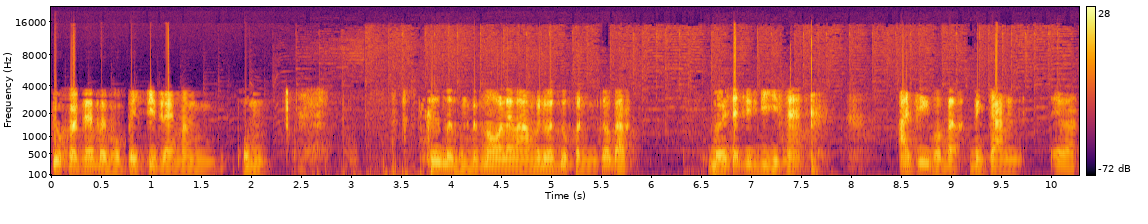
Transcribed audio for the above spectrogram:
ทุกคนเนี่ยเหมือนผมไปกินอะไรมาผม คือเหมือนผมไปมองอะไรมาไม่รู้ทุกคนก็แบบเหมือนจะดีดนะอันจริงผมแบบเป็นการเออแบบ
